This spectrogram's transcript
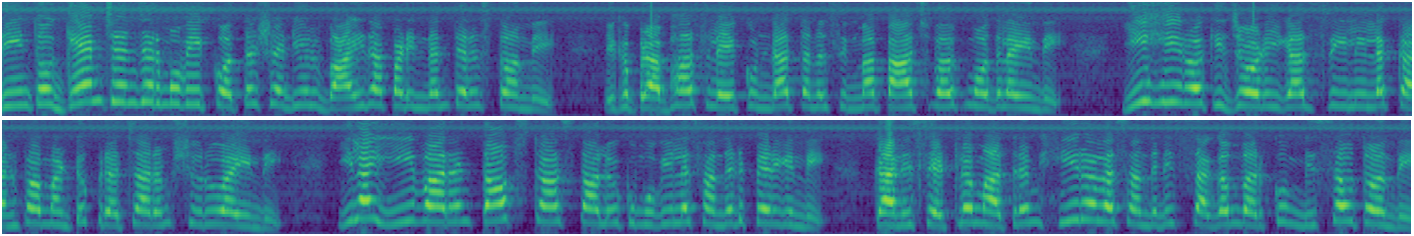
దీంతో గేమ్ చేంజర్ మూవీ కొత్త షెడ్యూల్ వాయిదా పడిందని తెలుస్తోంది. ఇక ప్రభాస్ లేకుండా తన సినిమా ప్యాచ్ వర్క్ మొదలైంది. ఈ హీరోకి జోడీగా శ్రీలీల కన్ఫర్మ్ అంటూ ప్రచారం షురూ అయింది. ఇలా ఈ వారం టాప్ స్టార్స్ తాలూకు మూవీల సందడి పెరిగింది. కానీ సెట్లో మాత్రం హీరోల సందడి సగం వరకు మిస్ అవుతోంది.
